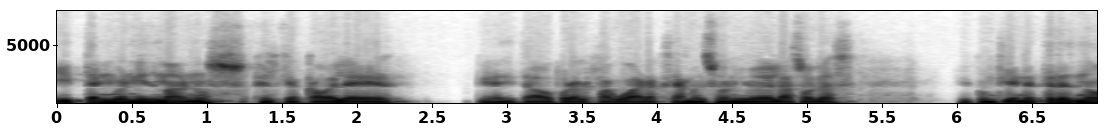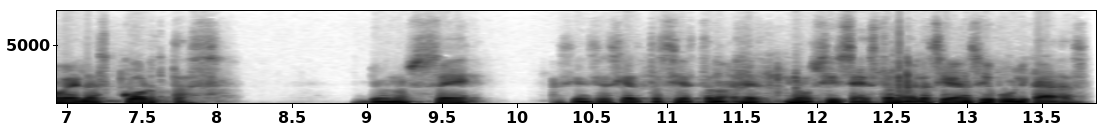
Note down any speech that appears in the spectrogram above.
y tengo en mis manos el que acabo de leer, editado por Alfaguara, que se llama El sonido de las olas, que contiene tres novelas cortas. Yo no sé a ciencia cierta si esta no, eh, sí estas novelas sí han sido publicadas.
